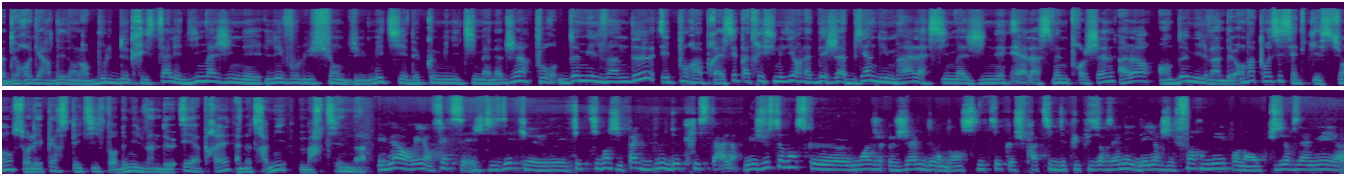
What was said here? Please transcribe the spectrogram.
de regarder dans leur boule de cristal et d'imaginer l'évolution du métier de community manager pour 2022 et pour après. C'est Patrice qui nous dit on a déjà bien du mal à s'imaginer à la semaine prochaine. Alors en 2022, on va poser cette question sur les perspectives pour 2022 et après à notre amie Martine. Eh bien oui, en fait, je disais que effectivement, j'ai pas de boule de cristal, mais justement ce que moi j'aime dans, ce métier que je pratique depuis plusieurs années. D'ailleurs, j'ai formé pendant plusieurs années, euh,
